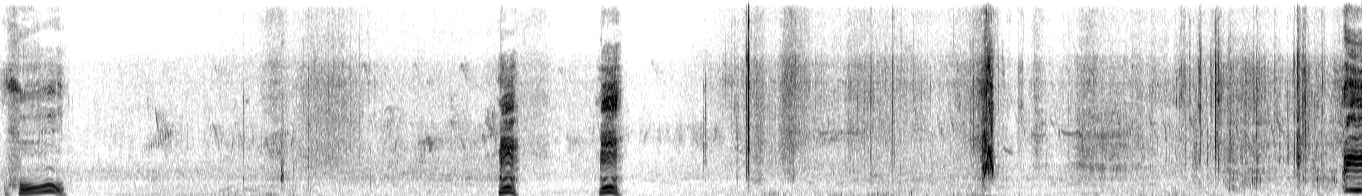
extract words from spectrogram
โอ้โห นี่ นี่ นี่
